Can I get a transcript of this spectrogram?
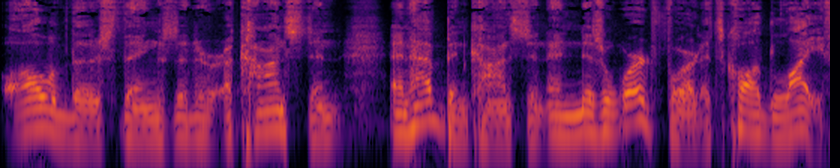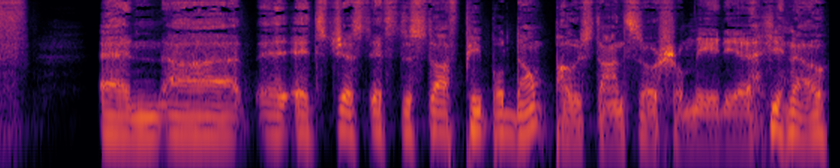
all of those things that are a constant and have been constant. And there's a word for it. It's called life. And, uh, it's just, it's the stuff people don't post on social media, you know,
